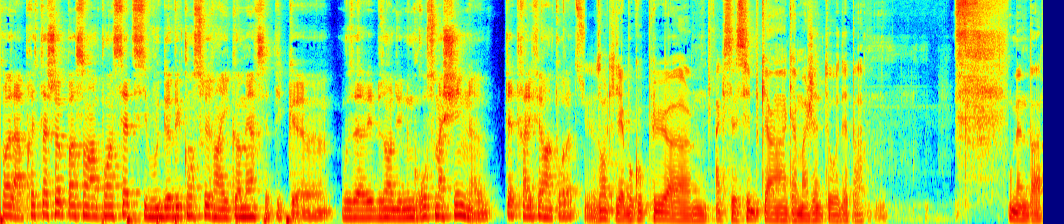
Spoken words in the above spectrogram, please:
voilà, PrestaShop passe en 1.7 si vous devez construire un e-commerce et puis que vous avez besoin d'une grosse machine, euh, peut-être aller faire un tour là-dessus. Disons qu'il est beaucoup plus euh, accessible qu'un Magento au départ. Ou même pas.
